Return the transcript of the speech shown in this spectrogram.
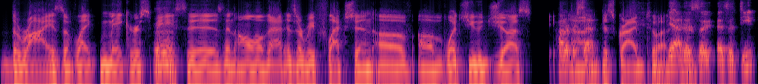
the rise of like maker spaces and all of that is a reflection of of what you just uh, 100%. described to us. yeah, here. there's a there's a deep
